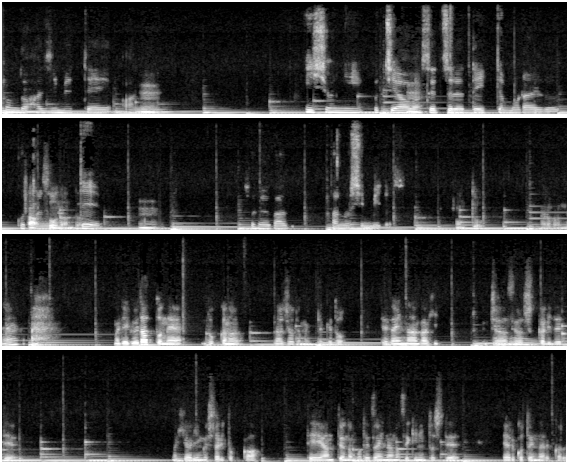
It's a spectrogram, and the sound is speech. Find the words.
今度初めて、あの、うん。一緒に打ち合わせ連れて行ってもらえることになって、うん。それが楽しみです。ほんと。なるほどね。まあ、リグだとね、どっかのラジオでも言ったけど、デザイナーがひ打ち合わせをしっかり出て、まあ、ヒアリングしたりとか、提案っていうのもデザイナーの責任としてやることになるから、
